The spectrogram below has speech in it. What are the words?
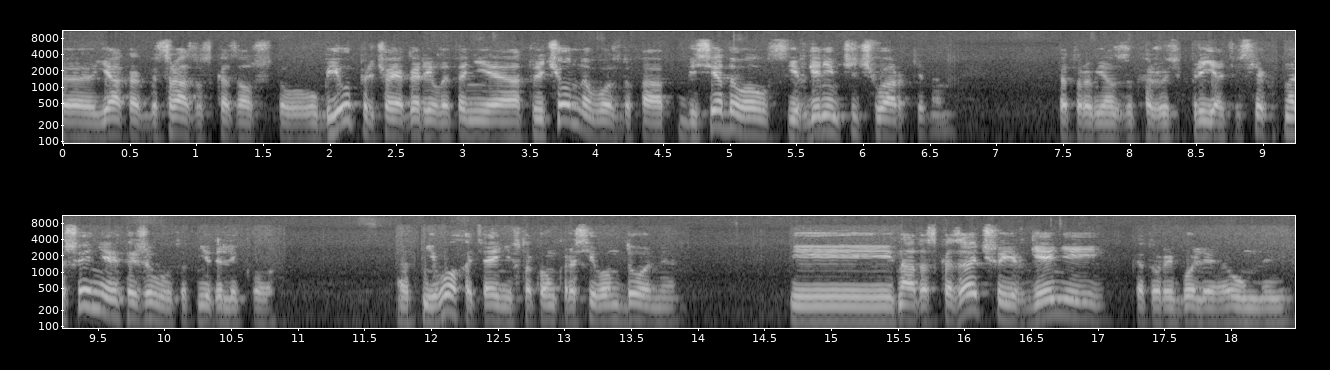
я как бы сразу сказал, что убьют. Причем я говорил, это не отвлеченно воздух, а беседовал с Евгением Чичваркиным, с которым я захожусь в приятельских отношениях и живу тут недалеко от него, хотя и не в таком красивом доме. И надо сказать, что Евгений, который более умный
